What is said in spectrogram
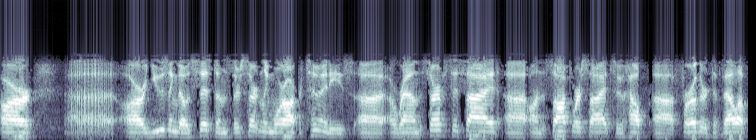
are are using those systems, there's certainly more opportunities uh, around the services side, uh, on the software side to help uh, further develop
